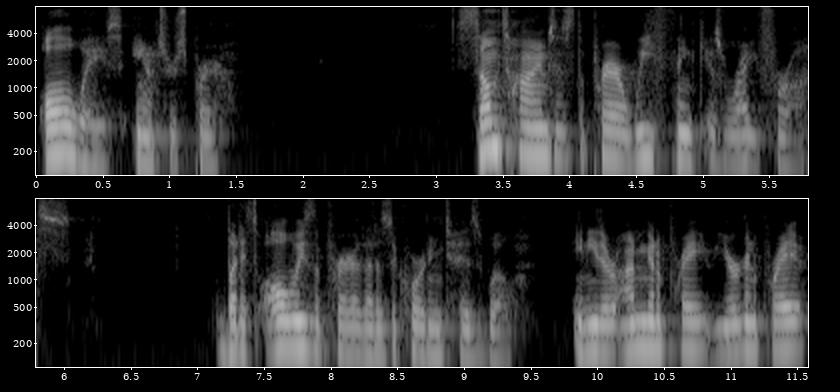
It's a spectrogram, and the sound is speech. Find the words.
always answers prayer. Sometimes it's the prayer we think is right for us, but it's always the prayer that is according to His will. And either I'm going to pray, you're going to pray it,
